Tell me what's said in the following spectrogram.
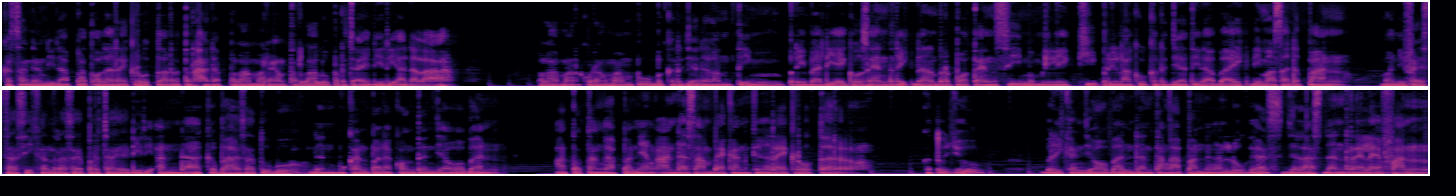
Kesan yang didapat oleh rekruter terhadap pelamar yang terlalu percaya diri adalah pelamar kurang mampu bekerja dalam tim, pribadi egosentrik, dan berpotensi memiliki perilaku kerja tidak baik di masa depan. Manifestasikan rasa percaya diri Anda ke bahasa tubuh dan bukan pada konten jawaban atau tanggapan yang Anda sampaikan ke rekruter. Ketujuh, berikan jawaban dan tanggapan dengan lugas, jelas, dan relevan.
